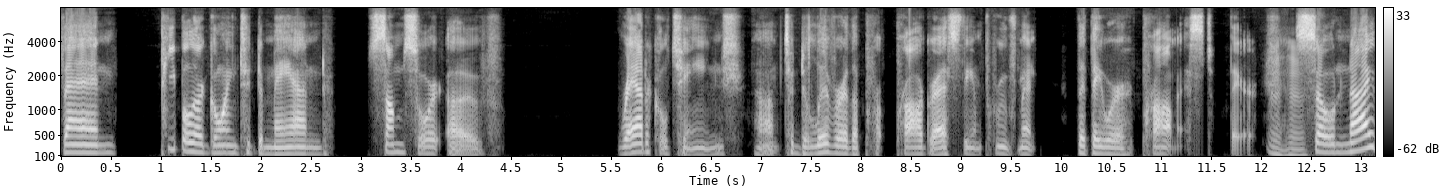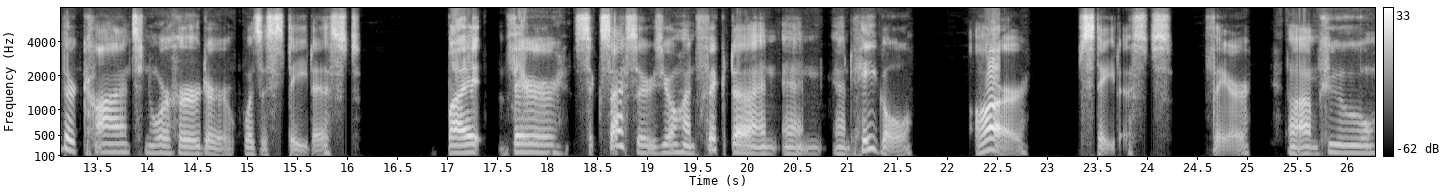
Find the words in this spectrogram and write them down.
then people are going to demand some sort of radical change um, to deliver the pr- progress, the improvement that they were promised there. Mhm. So neither Kant nor Herder was a statist, but their successors, Johann Fichte and, and, and Hegel, are statists there um, who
